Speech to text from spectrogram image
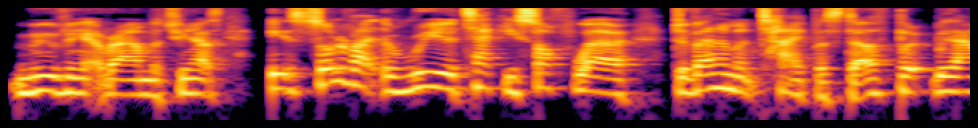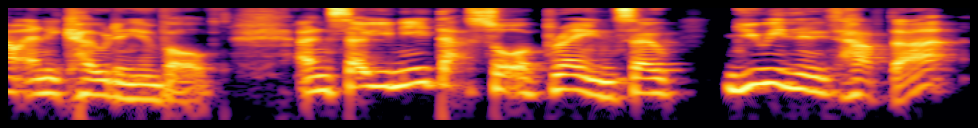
moving it around between apps. It's sort of like the real techie software development type of stuff, but without any coding involved. And so you need that sort of brain. So you either need to have that,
